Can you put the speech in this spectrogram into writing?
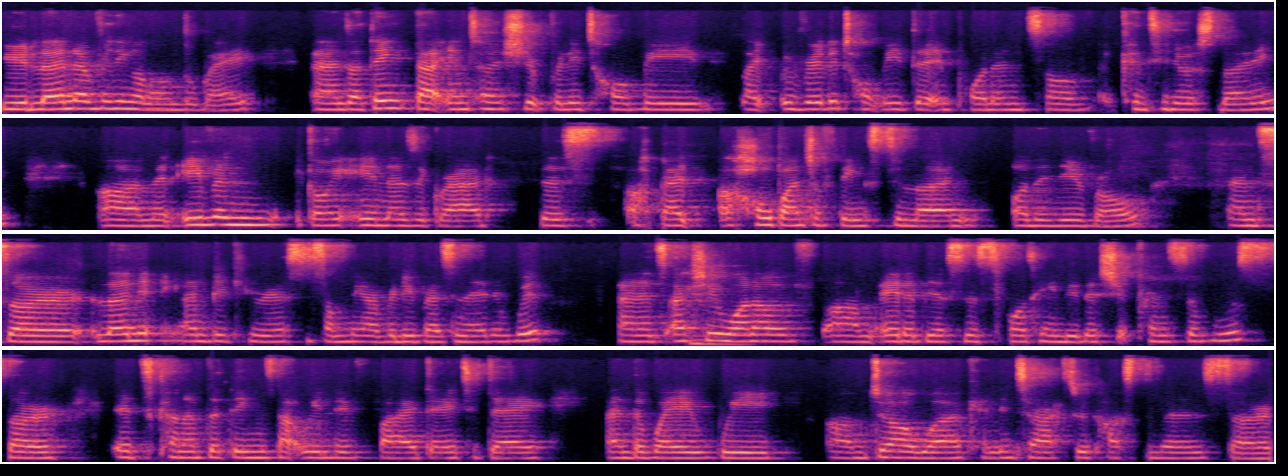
You learn everything along the way. And i think that internship really taught me like it really taught me the importance of continuous learning. Um, and even going in as a grad there's a, a whole bunch of things to learn on the new role and so learning and be curious is something i really resonated with and it's actually mm. one of um, AWS's 14 leadership principles. So it's kind of the things that we live by day to day and the way we um, do our work and interact with customers. So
